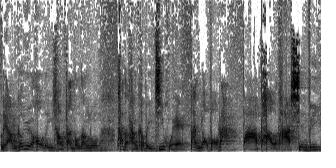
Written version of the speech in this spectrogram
两个月后的一场战斗当中，他的坦克被击毁，弹药爆炸，把炮塔掀飞，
